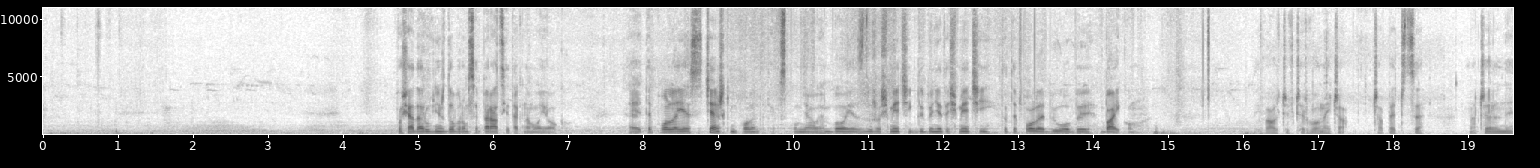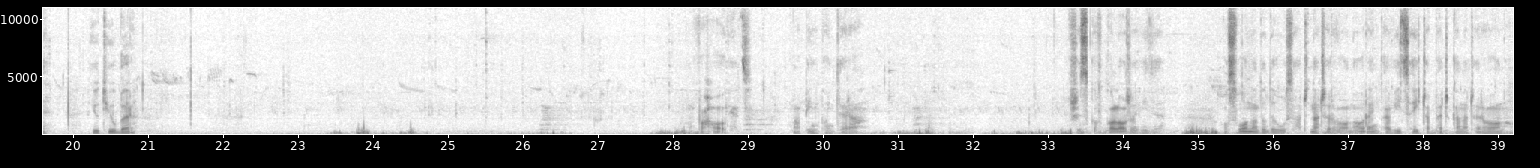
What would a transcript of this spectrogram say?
Posiada również dobrą separację, tak na moje oko. E, Te pole jest ciężkim polem, tak jak wspomniałem, bo jest dużo śmieci. Gdyby nie te śmieci, to te pole byłoby bajką. Walczy w czerwonej czap czapeczce naczelny youtuber. fachowiec. Ma pinpointera. Wszystko w kolorze widzę. Osłona do Deusa na czerwono, rękawice i czapeczka na czerwono.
